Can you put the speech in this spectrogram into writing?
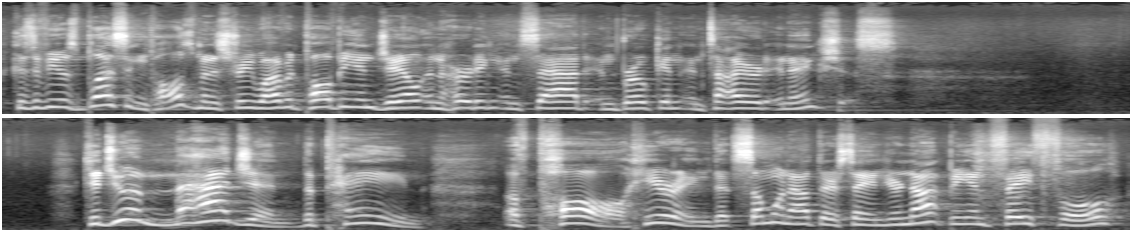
Because if he was blessing Paul's ministry, why would Paul be in jail and hurting and sad and broken and tired and anxious? Could you imagine the pain of Paul hearing that someone out there saying, You're not being faithful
